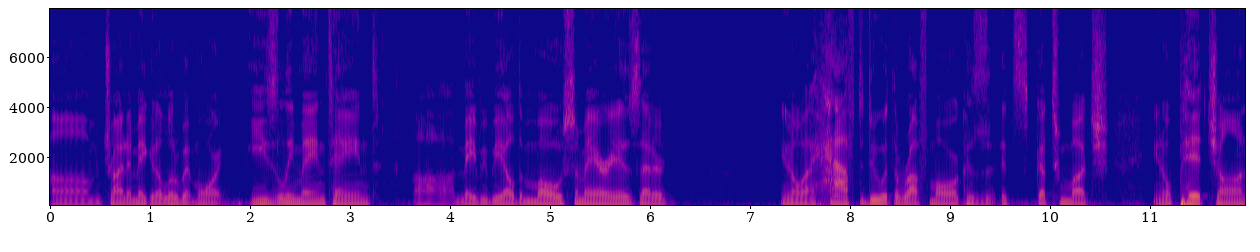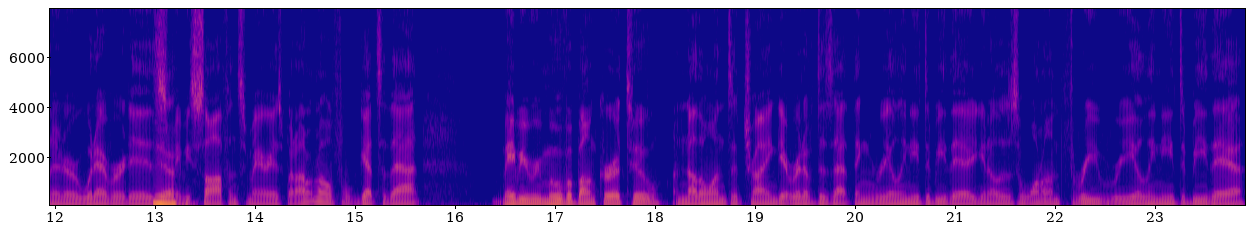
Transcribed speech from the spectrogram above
um, trying to make it a little bit more easily maintained. Uh, maybe be able to mow some areas that are, you know, I have to do with the rough mower because it's got too much, you know, pitch on it or whatever it is. Yeah. Maybe soften some areas, but I don't know if we'll get to that. Maybe remove a bunker or two. Another one to try and get rid of. Does that thing really need to be there? You know, does a one on three really need to be there?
